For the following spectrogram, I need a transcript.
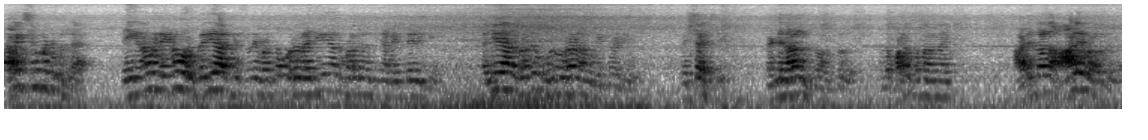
கலெக்ஷன் மட்டும் இல்ல. நீங்க என்ன பண்றீங்கன்னா ஒரு பெரிய ஆர்டிஸ்ட் படத்தை ஒரு ரஜினிகாந்த் படம் இருக்கு எனக்கு தெரியும் ரஜினிகாந்த் வந்து ரூபா நமக்கு வைக்க வேண்டியது. வச்சாச்சு. ரெண்டு நாள் இருக்கும் அந்த படம் சொன்னாங்க அடுத்த நாள் ஆளே வரது இல்லை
